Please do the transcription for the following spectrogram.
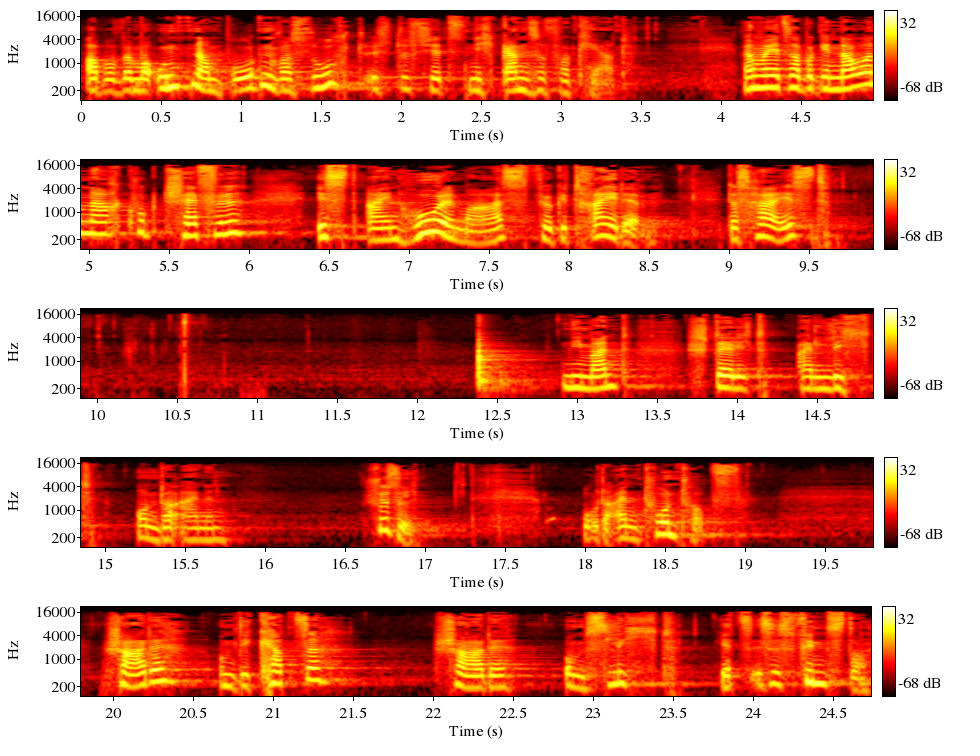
aber wenn man unten am Boden was sucht, ist das jetzt nicht ganz so verkehrt. Wenn man jetzt aber genauer nachguckt, Scheffel ist ein Hohlmaß für Getreide. Das heißt, niemand stellt ein Licht unter einen Schüssel oder einen Tontopf. Schade um die Kerze, schade ums Licht. Jetzt ist es finster.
